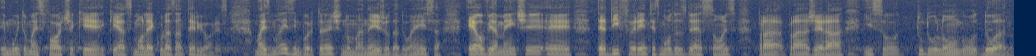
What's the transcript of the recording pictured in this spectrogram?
é muito mais forte que, que as moléculas anteriores. Mas mais importante no manejo da doença é, obviamente, é, ter diferentes modos de ações para gerar isso tudo ao longo do ano.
